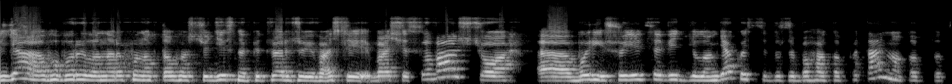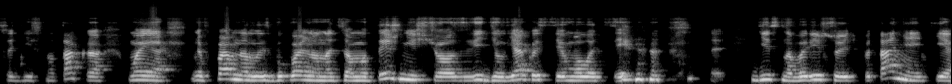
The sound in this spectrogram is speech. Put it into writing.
я говорила на рахунок того, що дійсно підтверджую ваші, ваші слова, що е, вирішується відділом якості дуже багато питань. Ну, тобто, це дійсно так. Е, Ми впевнились буквально на цьому тижні, що з відділ якості молодці. Дійсно вирішують питання, які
